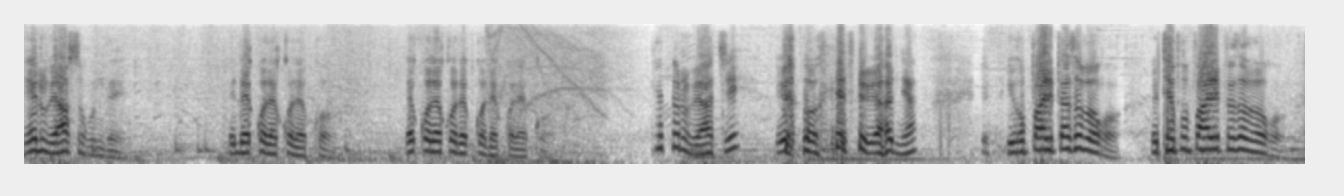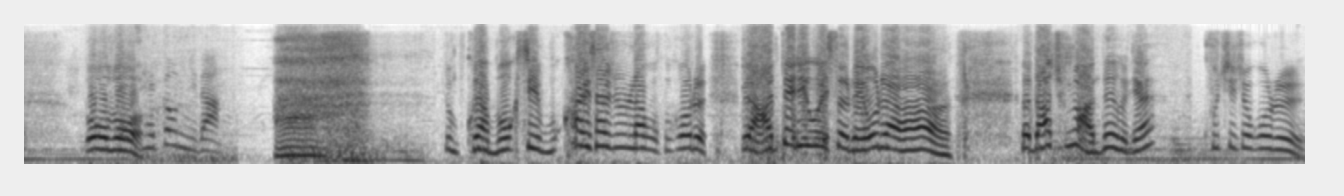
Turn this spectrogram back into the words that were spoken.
얘는 왜 왔어 근데 얘 내꺼 내꺼 내꺼 내꺼 내꺼 내꺼 내꺼 내꺼 캡틴은 왜 왔지? 이거 캡틴 왜 왔냐? 이거 빨리 뺏어 먹어 대포 빨리 뺏어 먹어 먹어 먹어 제 겁니다. 아, 좀 그냥 먹지 모카이 사 주려고 그거를 왜 안 때리고 있어 레오나? 나 주면 안 돼 그냥? 굳이 저거를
